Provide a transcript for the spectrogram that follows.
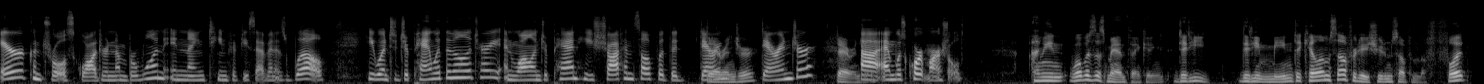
Air Control Squadron Number One in 1957 as well. He went to Japan with the military, and while in Japan, he shot himself with the Derring- Derringer? Derringer, Derringer. uh, and was court-martialed. I mean, what was this man thinking? Did he did he mean to kill himself or did he shoot himself in the foot?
